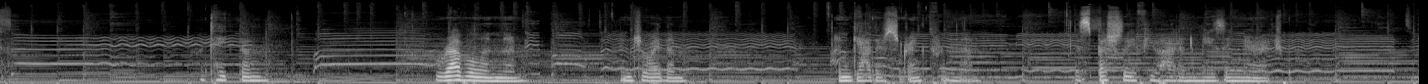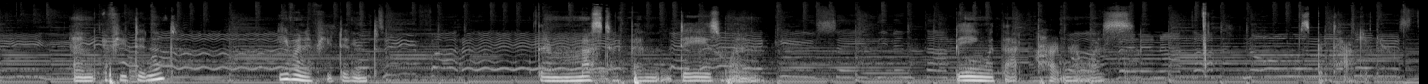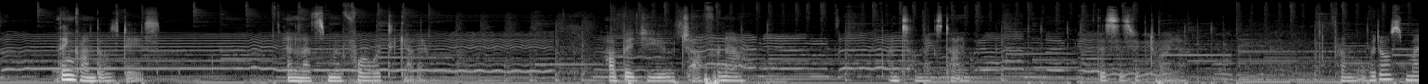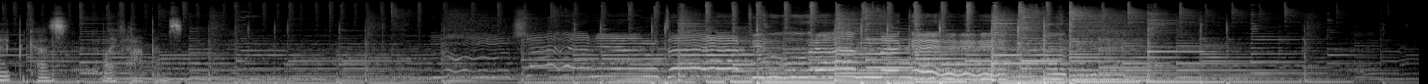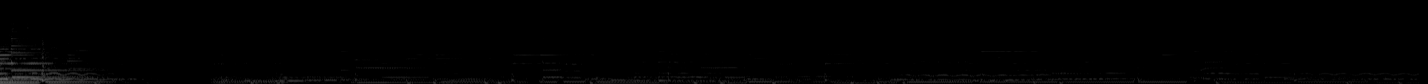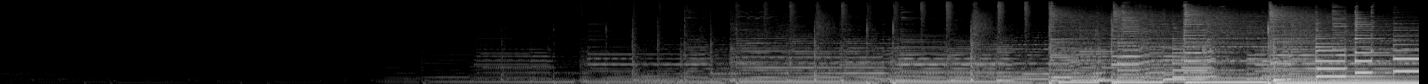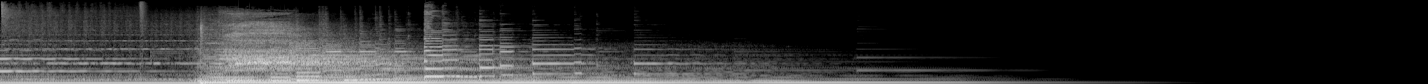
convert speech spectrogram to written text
Take them, revel in them enjoy them, and gather strength from them, especially if you had an amazing marriage. And if you didn't, even if you didn't, there must have been days when being with that partner was spectacular. Think on those days and let's move forward together. I'll bid you ciao for now. Until next time, this is Victoria from Widow's Might because life happens.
